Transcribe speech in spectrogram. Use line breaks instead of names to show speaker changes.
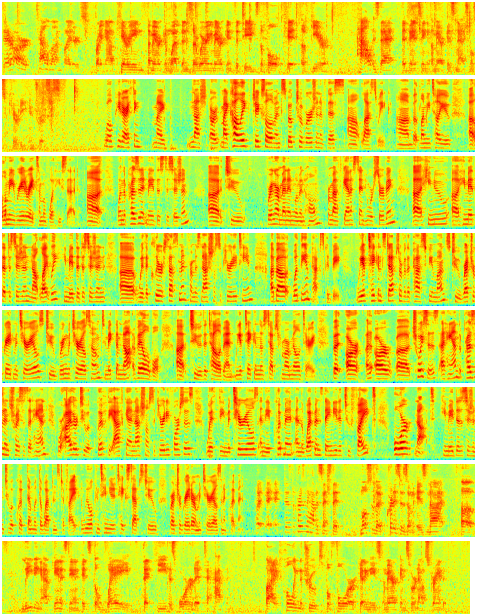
There are Taliban fighters right now carrying American weapons. They're wearing American fatigues, the full kit of gear. How is that advancing America's national security interests?
Well, Peter, I think my my colleague Jake Sullivan spoke to a version of this uh, last week. Um, but let me tell you, uh, let me reiterate some of what he said. Uh, when the president made this decision uh, to bring our men and women home from Afghanistan who were serving. Uh, he knew uh, he made that decision not lightly. He made the decision uh, with a clear assessment from his national security team about what the impacts could be. We have taken steps over the past few months to retrograde materials, to bring materials home, to make them not available uh, to the Taliban. We have taken those steps from our military. But our, uh, our uh, choices at hand, the president's choices at hand, were either to equip the Afghan National Security Forces with the materials and the equipment and the weapons they needed to fight, or not. He made the decision to equip them with the weapons to fight, and we will continue to take steps to retrograde our materials and equipment.
But uh, uh, does the president have a sense that most of the criticism is not of leaving Afghanistan, it's the way that he has ordered it to happen by pulling the troops before getting these Americans who are now stranded?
